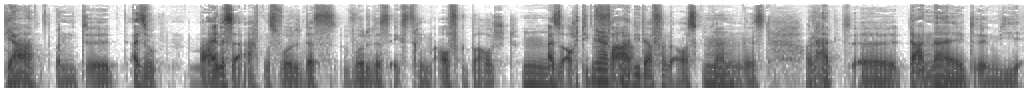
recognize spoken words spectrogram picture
ja, und äh, also meines Erachtens wurde das, wurde das extrem aufgebauscht. Mhm. Also auch die Gefahr, ja, die davon ausgegangen mhm. ist und hat äh, dann halt irgendwie äh,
